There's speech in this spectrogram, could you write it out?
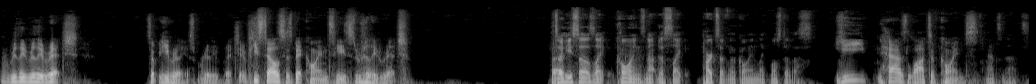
really, really rich? So he really is really rich. If he sells his bitcoins, he's really rich. But so he sells like coins, not just like parts of a coin, like most of us. he has lots of coins. That's nuts.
